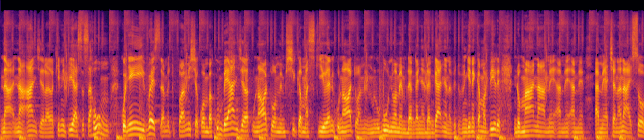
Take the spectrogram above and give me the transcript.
na, na Angela, lakini pia sasa humu kwenye hii verse ametufahamisha kwamba kumbe Angela kuna watu wamemshika masikio, yani kuna watu wamemrubuni, wamemdanganya danganya na vitu vingine kama vile, ndo maana ameachana ame, ame, ame naye so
